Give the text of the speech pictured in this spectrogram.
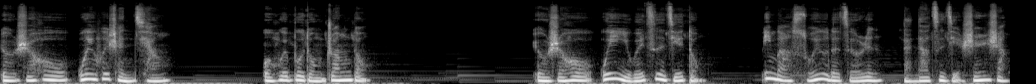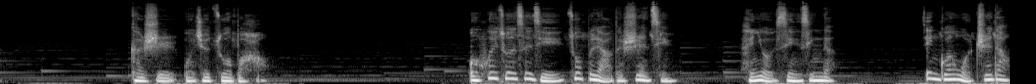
有时候我也会逞强，我会不懂装懂。有时候我也以为自己懂，并把所有的责任揽到自己身上。可是我却做不好。我会做自己做不了的事情，很有信心的，尽管我知道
